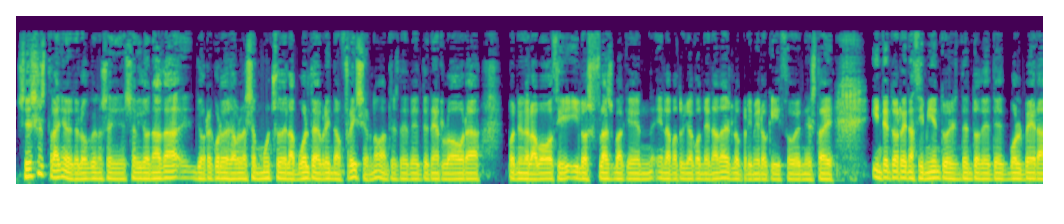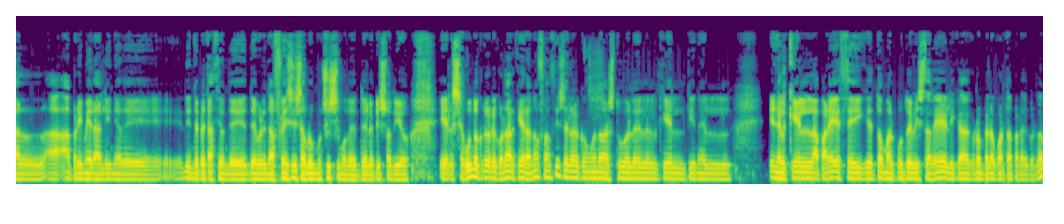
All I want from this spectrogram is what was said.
Sí, es extraño, desde luego que no se ha sabido nada. Yo recuerdo que hablarse mucho de la vuelta de Brendan Fraser, ¿no? Antes de, de tenerlo ahora poniendo la voz y, los flashbacks en, la patrulla condenada, es lo primero que hizo en este intento de renacimiento, intento de, volver al, a, primera línea de, interpretación de, Brendan Fraser. Se habló muchísimo del episodio, el segundo creo recordar que era, ¿no, Francis? Era el el, el, el, que él tiene el, en el que él aparece y que toma el punto de vista de él y que rompe la cuarta pared, ¿verdad?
